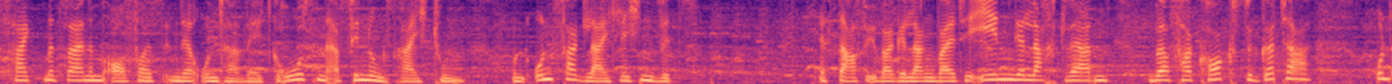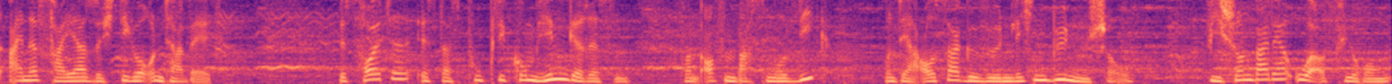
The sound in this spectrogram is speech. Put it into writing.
Zeigt mit seinem Orpheus in der Unterwelt großen Erfindungsreichtum und unvergleichlichen Witz. Es darf über gelangweilte Ehen gelacht werden, über verkorkste Götter und eine feiersüchtige Unterwelt. Bis heute ist das Publikum hingerissen von Offenbachs Musik und der außergewöhnlichen Bühnenshow. Wie schon bei der Uraufführung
